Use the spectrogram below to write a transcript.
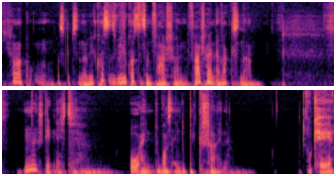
Ich kann mal gucken, was gibt's denn da? Wie, kostet, wie viel kostet so ein Fahrschein? Fahrschein Erwachsener. Hm, steht nicht. Oh, ein, du brauchst einen Gepäckschein. okay.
